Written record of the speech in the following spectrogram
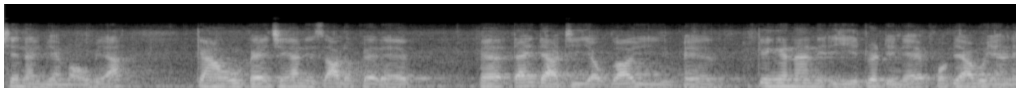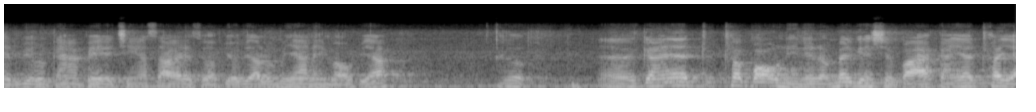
ဖြစ်နိုင်ပြန်ပါဘူးဗျာကံကိုဘယ်ချိန်ကနေစလုပ်ခဲ့တယ်ဘယ်တိုင်းတာထိရောက်သွားပြီဘယ်ကိန်းကနန်းတွေအရေးအတွက်တွေနဲ့ပေါ်ပြဖို့ရန်လည်းတပြည့်ကံဘယ်အချိန်ကစခဲ့တယ်ဆိုတာပြောပြလို့မရနိုင်ပါဘူးဗျာအဲကံရဲ့ထွက်ပေါက်အနေနဲ့တော့မက်ကင်၈ပါးကံရဲ့ထွက်ရ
